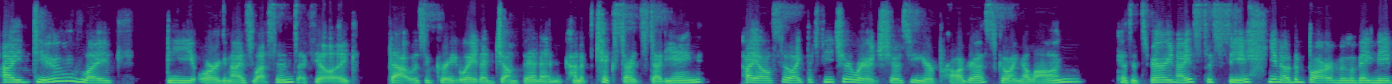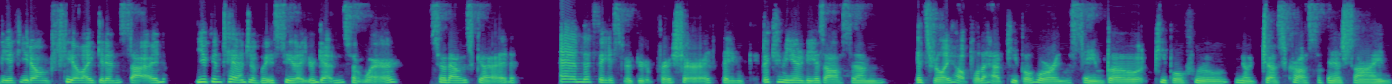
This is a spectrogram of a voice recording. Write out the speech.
I do like the organized lessons. I feel like that was a great way to jump in and kind of kickstart studying. I also like the feature where it shows you your progress going along because it's very nice to see, you know, the bar moving. Maybe if you don't feel like it inside, you can tangibly see that you're getting somewhere. So that was good. And the Facebook group for sure. I think the community is awesome. It's really helpful to have people who are in the same boat, people who, you know, just crossed the finish line,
